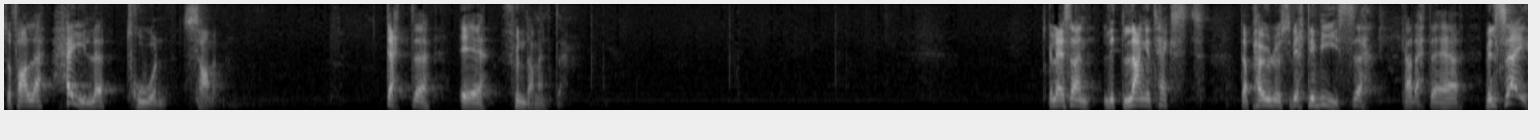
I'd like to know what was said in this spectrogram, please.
så faller hele troen sammen. Dette er fundamentet. Jeg skal lese en litt lang tekst der Paulus virkelig viser hva dette her vil si.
